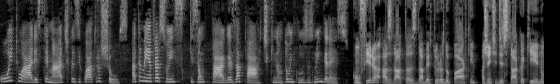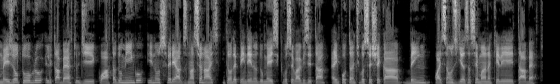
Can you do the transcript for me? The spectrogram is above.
oito áreas temáticas e quatro shows. Há também atrações que são pagas à parte, que não estão inclusas no ingresso. Confira as datas da abertura do parque. A gente destaca que no mês de outubro ele está aberto de quarta a domingo e nos feriados nacionais. Então, dependendo do mês que você vai visitar, é importante você checar bem quais são os dias da semana que ele está aberto.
